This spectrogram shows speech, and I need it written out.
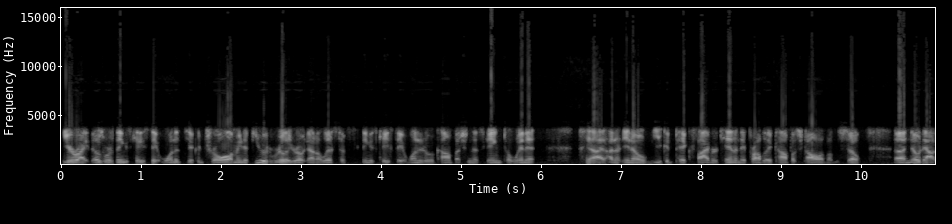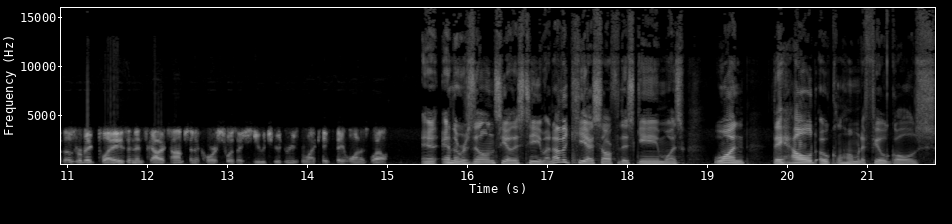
you're right; those were things K State wanted to control. I mean, if you had really wrote down a list of things K State wanted to accomplish in this game to win it, I, I don't, you know, you could pick five or ten, and they probably accomplished all of them. So, uh, no doubt, those were big plays. And then Skylar Thompson, of course, was a huge, huge reason why K State won as well and, and the resiliency of this team. Another key I saw for this game was one, they held Oklahoma to field goals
